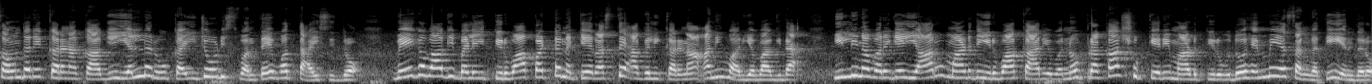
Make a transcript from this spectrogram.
ಸೌಂದರ್ಯೀಕರಣಕ್ಕಾಗಿ ಎಲ್ಲರೂ ಕೈಜೋಡಿಸುವಂತೆ ಒತ್ತಾಯಿಸಿದರು. ವೇಗವಾಗಿ ಬೆಳೆಯುತ್ತಿರುವ ಪಟ್ಟಣಕ್ಕೆ ರಸ್ತೆ ಅಗಲೀಕರಣ ಅನಿವಾರ್ಯವಾಗಿದೆ. ಇಲ್ಲಿನವರೆಗೆ ಯಾರೂ ಮಾಡದೇ ಇರುವ ಕಾರ್ಯವನ್ನು ಪ್ರಕಾಶ್ ಹುಕ್ಕೇರಿ ಮಾಡುತ್ತಿರುವುದು ಹೆಮ್ಮೆಯ ಸಂಗತಿ ಎಂದರು.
